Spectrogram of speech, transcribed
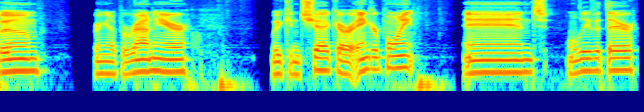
boom, bring it up around here. We can check our anchor point and we'll leave it there.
